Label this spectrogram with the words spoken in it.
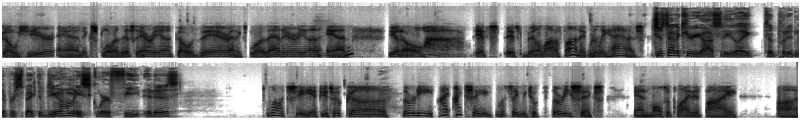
go here and explore this area, go there and explore that area. Mm-hmm. And you know, it's it's been a lot of fun. It really has. Just out of curiosity, like to put it into perspective, do you know how many square feet it is? Well, let's see. If you took uh, thirty, I, would say let's say we took thirty-six and multiplied it by uh,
